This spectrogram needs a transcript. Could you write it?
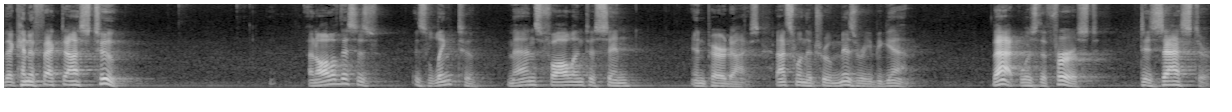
that can affect us too. And all of this is, is linked to man's fall into sin in paradise. That's when the true misery began. That was the first disaster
